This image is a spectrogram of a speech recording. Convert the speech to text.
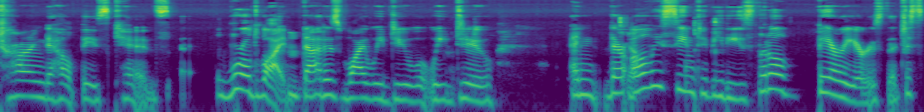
trying to help these kids worldwide. Mm-hmm. That is why we do what we do. And there yeah. always seem to be these little barriers that just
